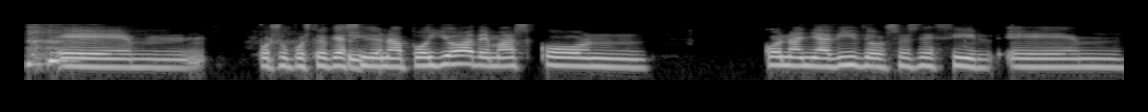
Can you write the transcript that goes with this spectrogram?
Eh, por supuesto que ha Sí. sido en apoyo, además con, con añadidos. Es decir, eh,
